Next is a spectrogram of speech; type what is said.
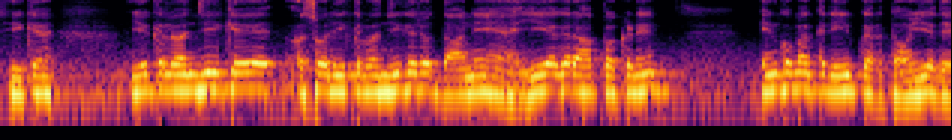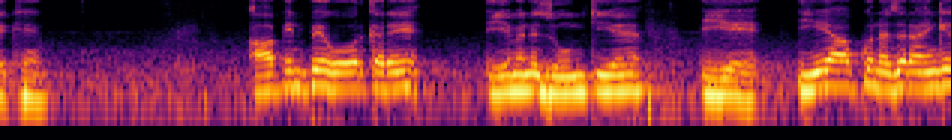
ठीक है? ये कलवंजी के सॉरी कलवंजी के जो दाने हैं, ये अगर आप पकड़ें, इनको मैं करीब करता हूँ, ये देखें। आप इन पे गौर करें, ये मैंने जूम किया है, ये ये आपको नज़र आएँगे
